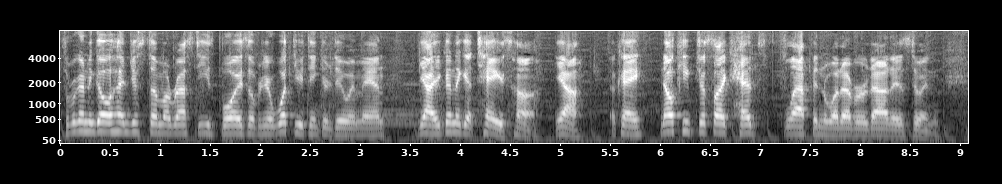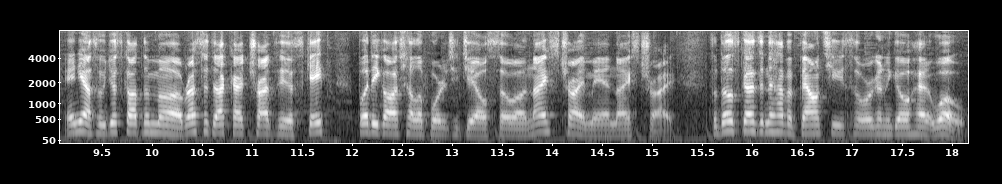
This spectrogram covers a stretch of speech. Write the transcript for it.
So we're gonna go ahead and just um, arrest these boys over here. What do you think you're doing, man? Yeah, you're gonna get tased, huh? Yeah. Okay, now keep just like heads flapping whatever that is doing. And yeah, so we just got them uh, arrested. That guy tried to escape, but he got teleported to jail. So uh, nice try, man. Nice try. So those guys didn't have a bounty, so we're gonna go ahead- whoa.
